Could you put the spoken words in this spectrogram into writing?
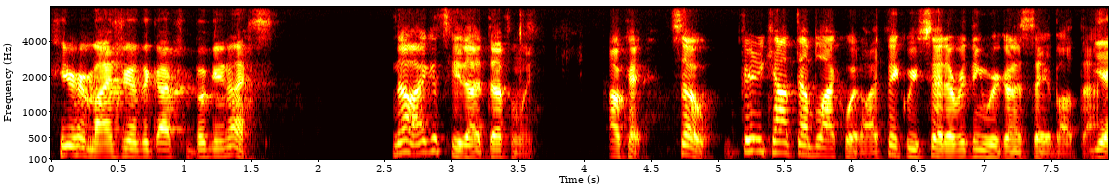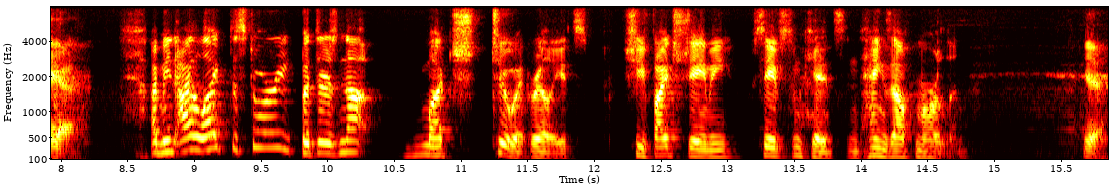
he reminds me of the guy from Boogie Nights. No, I can see that definitely. Okay, so Infinity Countdown Black Widow. I think we've said everything we're going to say about that. Yeah. I mean, I like the story, but there's not much to it really. It's she fights Jamie, saves some kids, and hangs out with Merlin. Yeah.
